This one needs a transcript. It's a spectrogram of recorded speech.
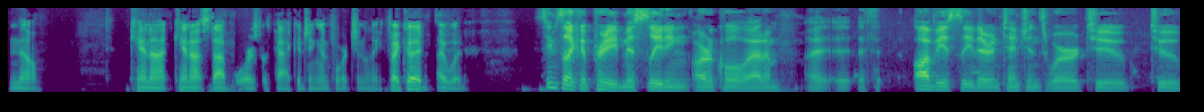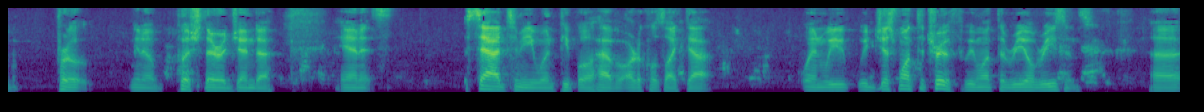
know. Cannot cannot stop wars with packaging. Unfortunately, if I could, I would. Seems like a pretty misleading article, Adam. I, I th- obviously, their intentions were to to pro, you know push their agenda, and it's sad to me when people have articles like that. When we we just want the truth, we want the real reasons. Uh,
